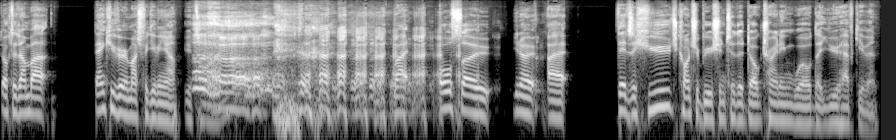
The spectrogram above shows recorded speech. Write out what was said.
Dr. Dunbar, thank you very much for giving up your time. but also, you know, uh, there's a huge contribution to the dog training world that you have given.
